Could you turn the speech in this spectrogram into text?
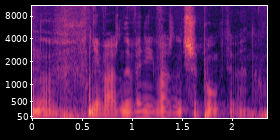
No, nieważny wynik, ważne trzy punkty będą.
